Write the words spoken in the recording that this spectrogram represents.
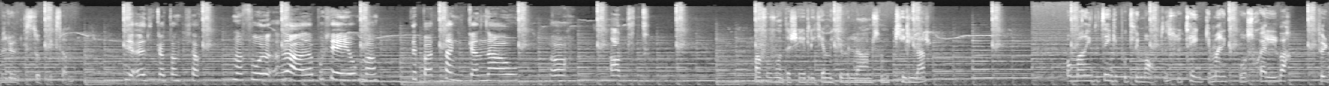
med rullstol liksom. Jag älskar att dansa. Man får röra på sig och man släpper tankarna och ja, allt. Man får inte sig lika mycket lön som killar. Om man inte tänker på klimatet så tänker man inte på oss själva. För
